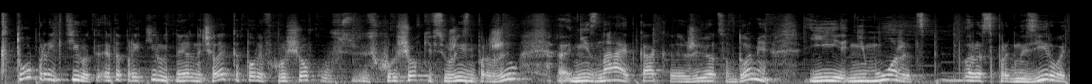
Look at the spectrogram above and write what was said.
Кто проектирует? Это проектирует, наверное, человек, который в, хрущевку, в хрущевке всю жизнь прожил, э, не знает, как э, живется в доме и не может спрогнозировать,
